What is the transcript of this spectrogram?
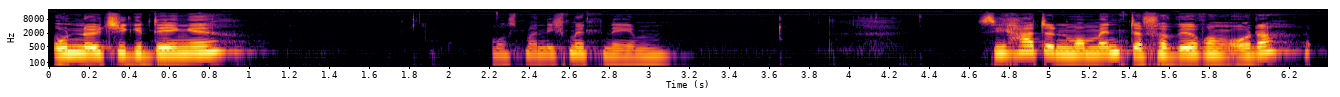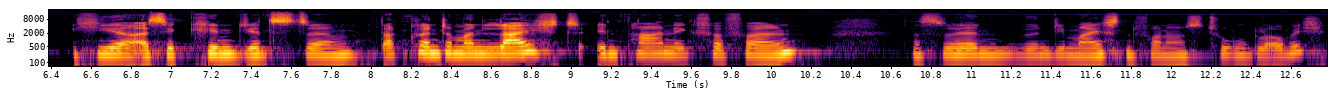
Unnötige Dinge muss man nicht mitnehmen. Sie hatte einen Moment der Verwirrung, oder? Hier als ihr Kind jetzt, äh, da könnte man leicht in Panik verfallen. Das würden, würden die meisten von uns tun, glaube ich.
